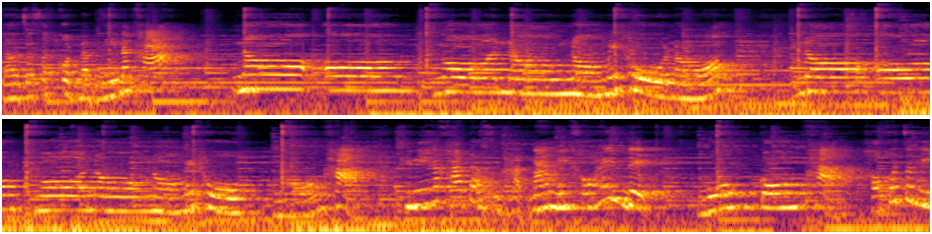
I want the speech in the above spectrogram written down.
เราจะสะกดแบบนี้นะคะนอองงอนองน้องไม่โทรน้องนอองงอนองน้องไม่โทรน้องค่ะ ทีนี้นะคะแบบฝึกหัดหน้านี้เขาให้เด็กวงกลมค่ะ เขาก็จะมี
